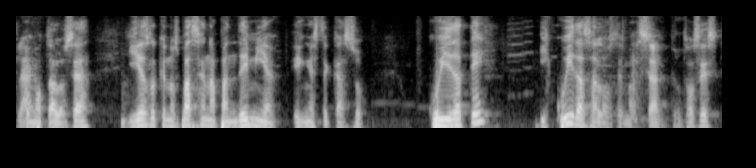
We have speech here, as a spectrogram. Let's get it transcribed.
Claro. como tal. O sea, y es lo que nos pasa en la pandemia en este caso. Cuídate y cuidas a los demás. Exacto. Entonces,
